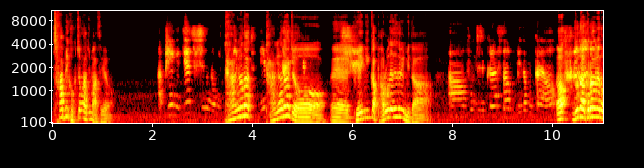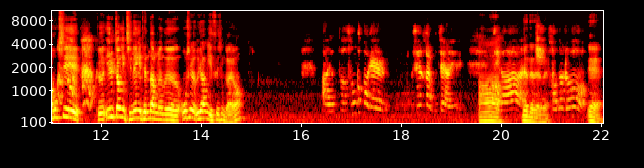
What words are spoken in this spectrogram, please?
차비 걱정하지 마세요. 아 비행기 띄워주시는 겁니까? 당연하, 봉주님? 당연하죠. 예, 비행기값 바로 내드립니다. 아 봉주님 클래스 믿어볼까요? 어, 누나, 그러면 혹시 그 일정이 진행이 된다면은 오실 의향이 있으신가요? 아또 성급하게 생각할 문제 아니 아, 제가 네네네네. 이 번호로 예.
